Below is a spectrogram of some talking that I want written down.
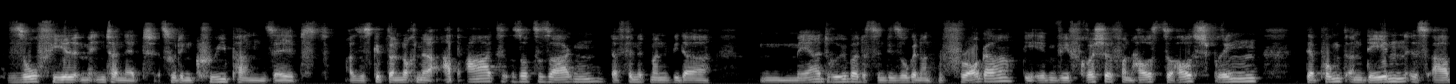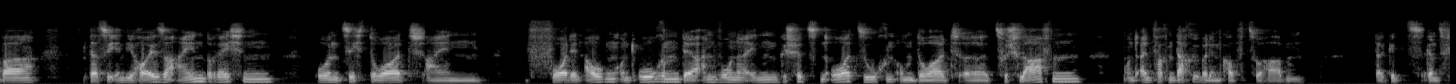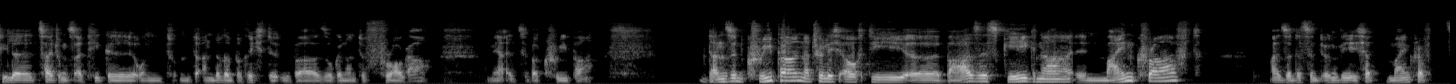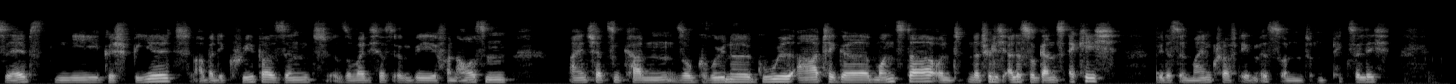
so viel im Internet zu den Creepern selbst. Also es gibt dann noch eine Abart sozusagen. Da findet man wieder mehr drüber. Das sind die sogenannten Frogger, die eben wie Frösche von Haus zu Haus springen. Der Punkt an denen ist aber, dass sie in die Häuser einbrechen und sich dort ein vor den Augen und Ohren der AnwohnerInnen geschützten Ort suchen, um dort äh, zu schlafen und einfach ein Dach über dem Kopf zu haben. Da gibt es ganz viele Zeitungsartikel und, und andere Berichte über sogenannte Frogger, mehr als über Creeper. Dann sind Creeper natürlich auch die äh, Basisgegner in Minecraft. Also das sind irgendwie, ich habe Minecraft selbst nie gespielt, aber die Creeper sind, soweit ich das irgendwie von außen einschätzen kann, so grüne, ghoulartige Monster und natürlich alles so ganz eckig, wie das in Minecraft eben ist und, und pixelig,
